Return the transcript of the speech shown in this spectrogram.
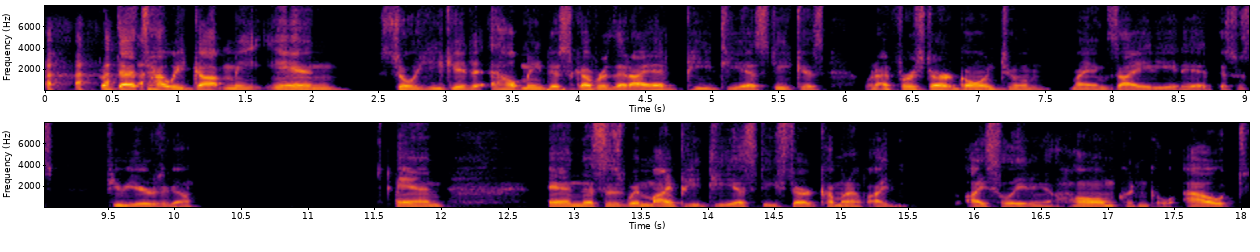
but that's how he got me in so he could help me discover that i had ptsd because when i first started going to him my anxiety had hit. This was a few years ago and and this is when my PTSD started coming up. I isolating at home, couldn't go out,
